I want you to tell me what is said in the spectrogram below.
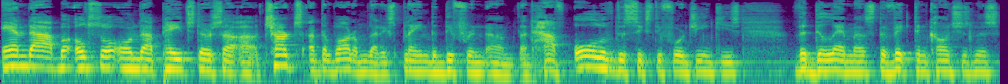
And uh, but also on that page, there's a, a charts at the bottom that explain the different um, that have all of the 64 Gene Keys, the dilemmas, the victim consciousness,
